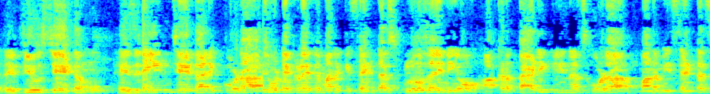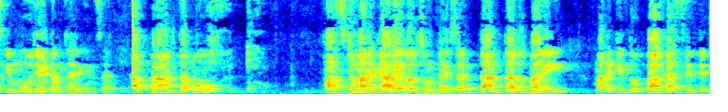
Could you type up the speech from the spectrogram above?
రిఫ్యూజ్ చేయటము హెజిటేట్ చేయడానికి కూడా చోట ఎక్కడైతే మనకి సెంటర్స్ క్లోజ్ అయినాయో అక్కడ ప్యాడీ క్లీనర్స్ కూడా మనం ఈ సెంటర్స్కి మూవ్ చేయడం జరిగింది సార్. ఆ ప్రాంతము ఫస్ట్ మనకి అరైవల్స్ ఉంటాయి సార్. దాని తదుపరి మనకి దుబ్బాక సిద్ధి.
